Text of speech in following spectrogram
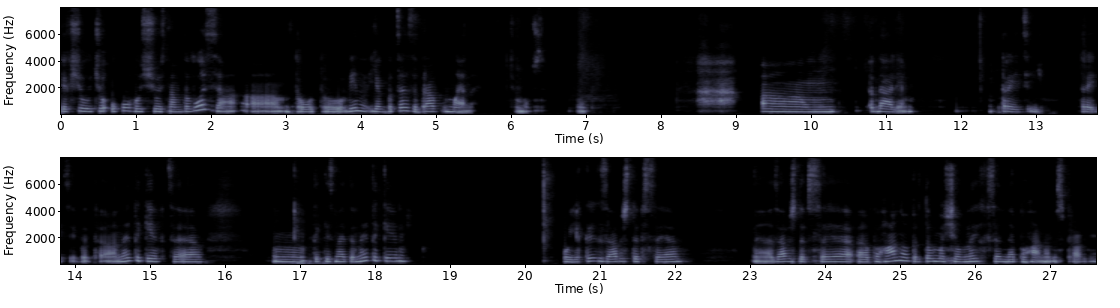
якщо у, когось щось нам вдалося, то, то він якби це забрав у мене чомусь. От. Далі, третій, третій вид нитиків це такі, знаєте, нитики, у яких завжди все, е, завжди все е, погано, при тому, що в них все непогано насправді.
